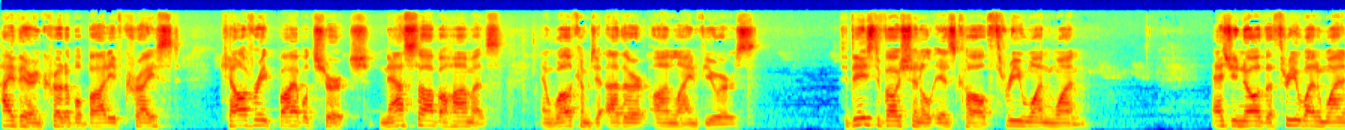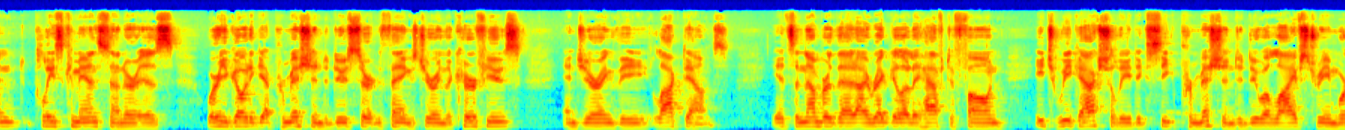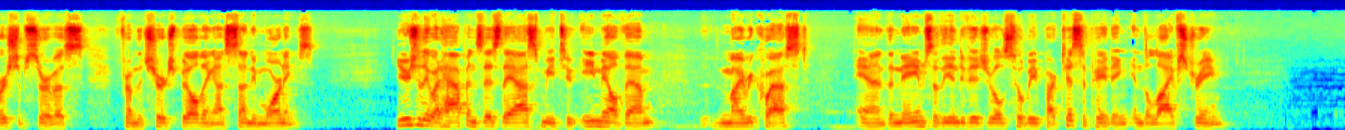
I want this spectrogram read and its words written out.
Hi there, incredible body of Christ, Calvary Bible Church, Nassau, Bahamas, and welcome to other online viewers. Today's devotional is called 311. As you know, the 311 Police Command Center is where you go to get permission to do certain things during the curfews and during the lockdowns. It's a number that I regularly have to phone each week, actually, to seek permission to do a live stream worship service from the church building on Sunday mornings. Usually, what happens is they ask me to email them my request and the names of the individuals who will be participating in the live stream.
